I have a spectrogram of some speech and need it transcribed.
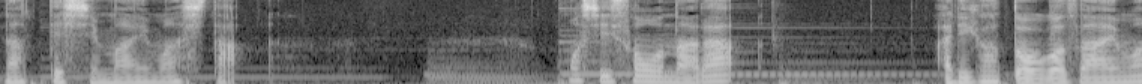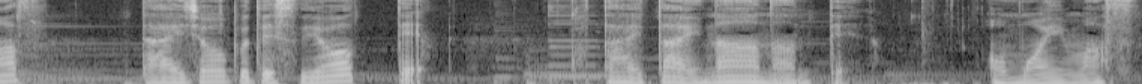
なってしまいました。もしそうならありがとうございます。大丈夫ですよって答えたいなぁなんて思います。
